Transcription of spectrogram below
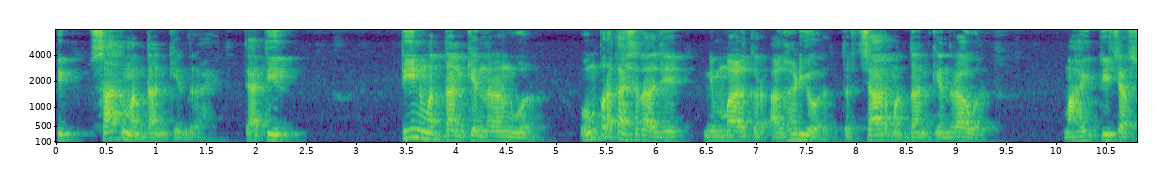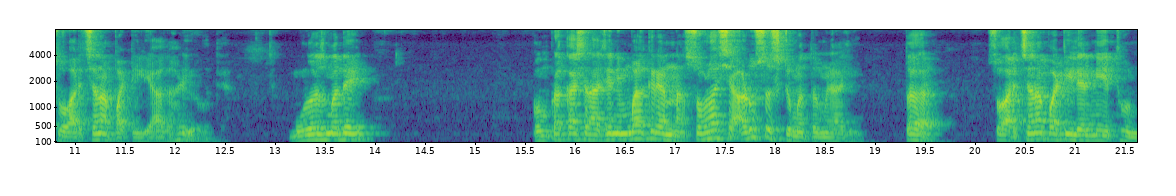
एक सात मतदान केंद्र आहे त्यातील तीन मतदान केंद्रांवर ओमप्रकाश राजे निंबाळकर आघाडीवर तर चार मतदान केंद्रावर महायुतीच्या सो अर्चना पाटील या आघाडीवर होत्या. मुळजमध्ये ओमप्रकाश राजे निंबाळकर यांना सोळाशे अडुसष्ट मतं मिळाली. तर सो अर्चना पाटील यांनी येथून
